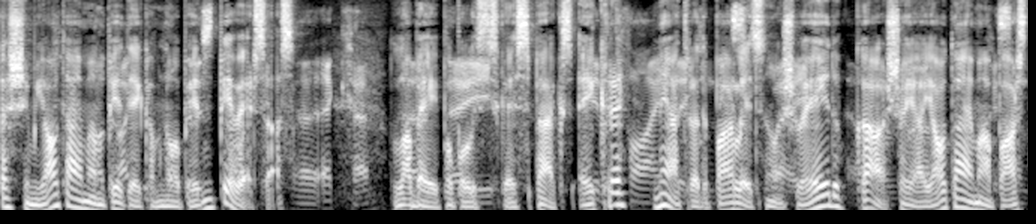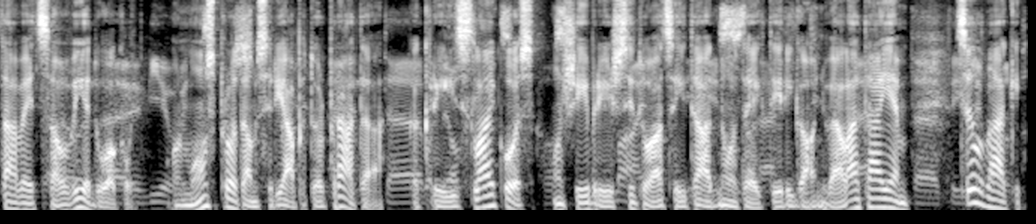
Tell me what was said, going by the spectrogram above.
kas šim jautājumam pietiekami nopietni pievērsās. Labēji populistiskais spēks Ekre neatrada pārliecinošu veidu, kā šajā jautājumā pārstāvēt savu viedokli, un mums, protams, ir jāpatur prātā, ka krīzes laikos, un šī brīža situācija tāda noteikti ir Igauņu vēlētājiem, cilvēki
